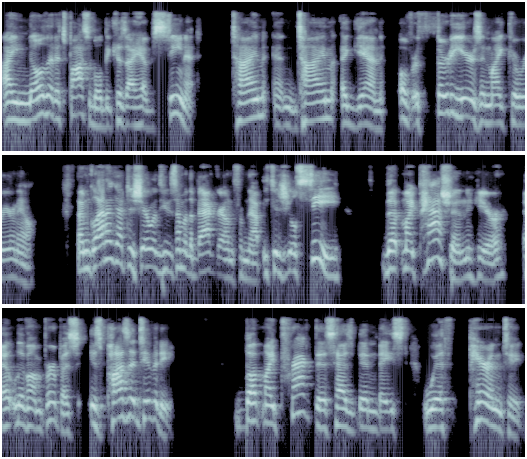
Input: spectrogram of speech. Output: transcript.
I know that it's possible because I have seen it time and time again over 30 years in my career now. I'm glad I got to share with you some of the background from that because you'll see that my passion here at Live on Purpose is positivity. But my practice has been based with parenting,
